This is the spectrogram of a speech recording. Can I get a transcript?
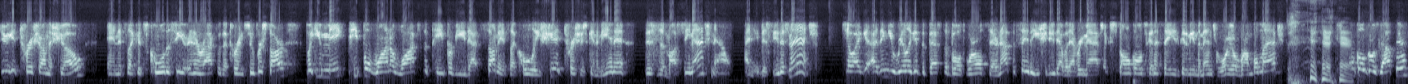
do you get Trish on the show, and it's like it's cool to see her interact with a current superstar, but you make people want to watch the pay per view that Sunday. It's like, holy shit, Trish is going to be in it. This is a must see match now. I need to see this match. So I, get, I think you really get the best of both worlds there. Not to say that you should do that with every match. Like Stone Cold's going to say he's going to be in the men's Royal Rumble match. Stone Cold goes out there.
